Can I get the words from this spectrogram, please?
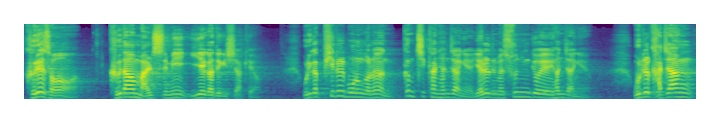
그래서 그 다음 말씀이 이해가 되기 시작해요. 우리가 피를 보는 거는 끔찍한 현장이에요. 예를 들면 순교의 현장이에요. 우리를 가장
